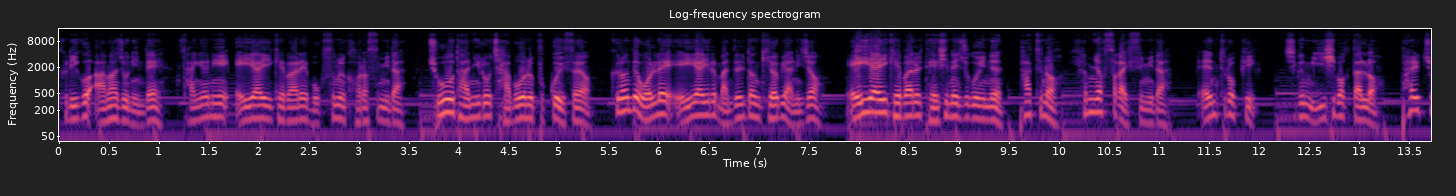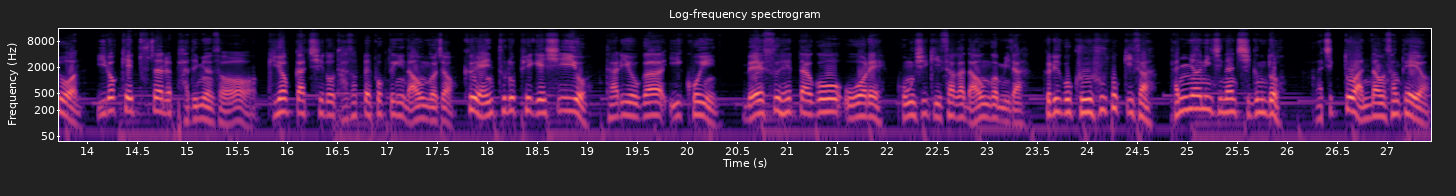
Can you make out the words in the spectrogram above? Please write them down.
그리고 아마존인데 당연히 AI 개발에 목숨을 걸었습니다. 조 단위로 자본을 붓고 있어요. 그런데 원래 AI를 만들던 기업이 아니죠. AI 개발을 대신해주고 있는 파트너, 협력사가 있습니다. 엔트로픽, 지금 20억 달러, 8조 원 이렇게 투자를 받으면서 기업 가치도 5배 폭등이 나온 거죠. 그 엔트로픽의 CEO 다리오가 이 코인 매수했다고 5월에 공식 기사가 나온 겁니다. 그리고 그 후속 기사 반년이 지난 지금도 아직도 안 나온 상태예요.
